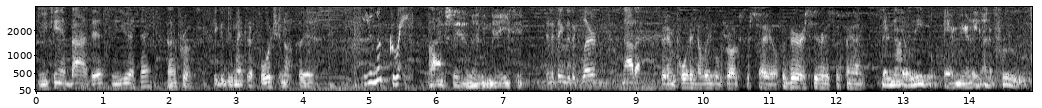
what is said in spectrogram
And you can't buy this in the USA? Not approved. You could be making a fortune off of this. You look great. Well, actually, I look amazing. Anything to declare? Nada. But importing illegal drugs for sale is a very serious offense. They're not illegal. They're merely unapproved.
